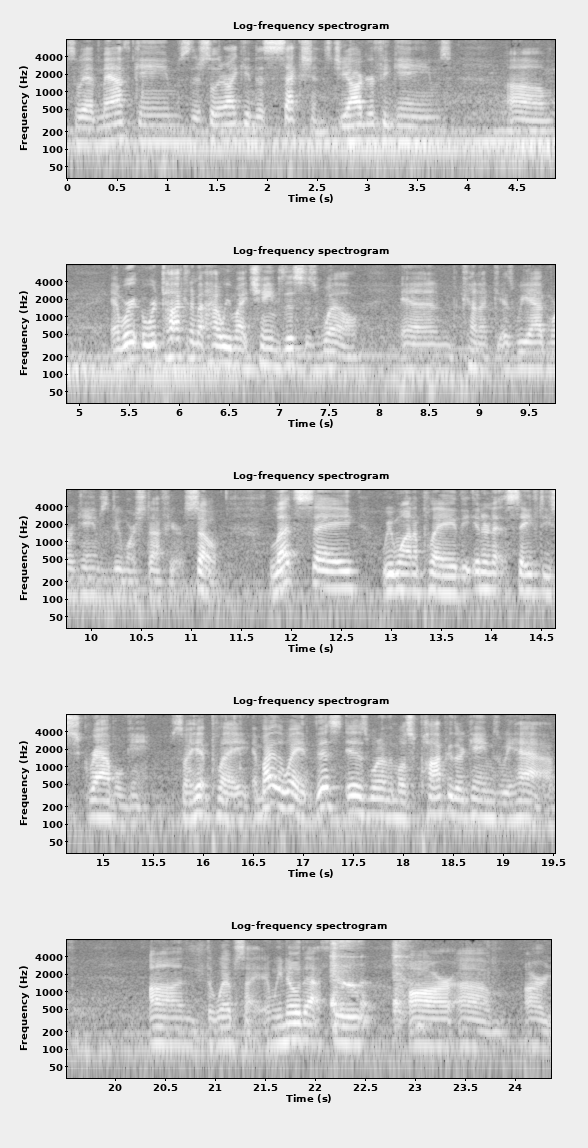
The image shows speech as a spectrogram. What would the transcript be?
so we have math games. They're, so they're like into sections, geography games. Um, and we're, we're talking about how we might change this as well and kind of as we add more games and do more stuff here. So let's say we want to play the Internet Safety Scrabble game. So I hit play. And by the way, this is one of the most popular games we have on the website. And we know that through our, um, our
